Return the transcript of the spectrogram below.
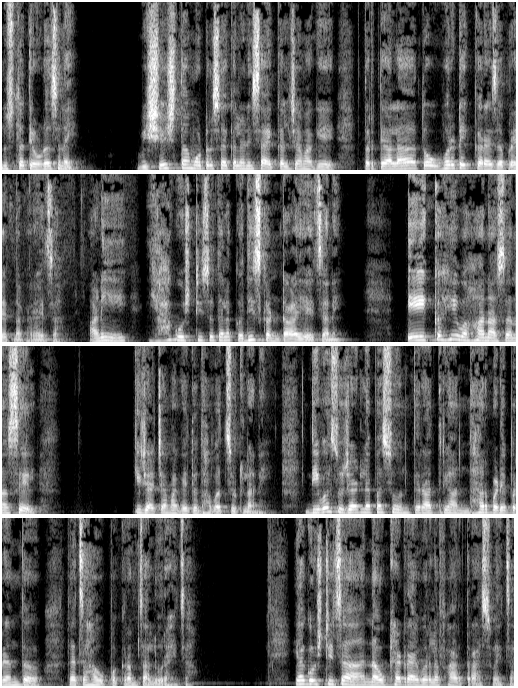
नुसतं तेवढंच नाही. विशेषतः मोटरसायकल आणि सायकलच्या मागे तर त्याला तो ओव्हरटेक करायचा प्रयत्न करायचा. आणि ह्या गोष्टीचं त्याला कधीच कंटाळा यायचा नाही. एकही वाहन असं नसेल की ज्याच्या मागे तो धावत सुटला नाही. दिवस उजाडल्यापासून ते रात्री अंधार पडेपर्यंत त्याचा हा उपक्रम चालू राहायचा. या गोष्टीचा नवख्या ड्रायव्हरला फार त्रास व्हायचा.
